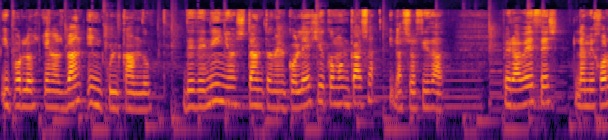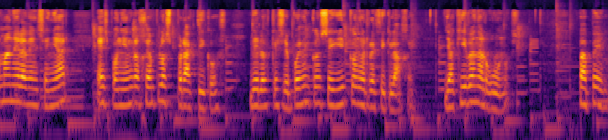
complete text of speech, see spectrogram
y por los que nos van inculcando, desde niños, tanto en el colegio como en casa y la sociedad. Pero a veces la mejor manera de enseñar es poniendo ejemplos prácticos de los que se pueden conseguir con el reciclaje. Y aquí van algunos. Papel.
